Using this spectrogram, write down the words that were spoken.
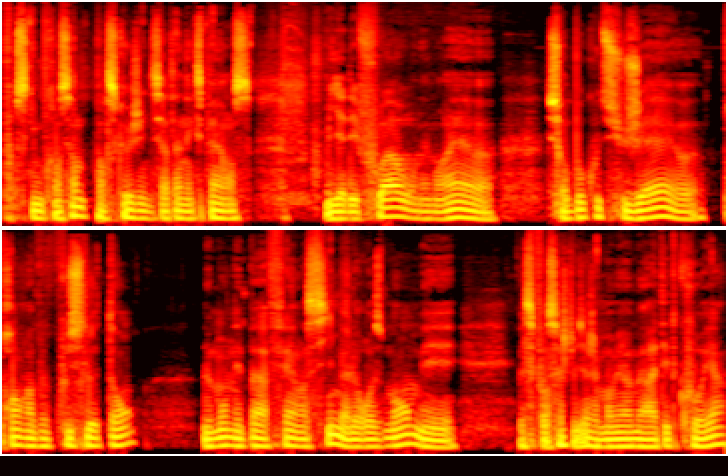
pour ce qui me concerne, parce que j'ai une certaine expérience. Mais il y a des fois où on aimerait, euh, sur beaucoup de sujets, euh, prendre un peu plus le temps. Le monde n'est pas fait ainsi, malheureusement, mais c'est pour ça que je te dis, j'aimerais bien m'arrêter de courir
